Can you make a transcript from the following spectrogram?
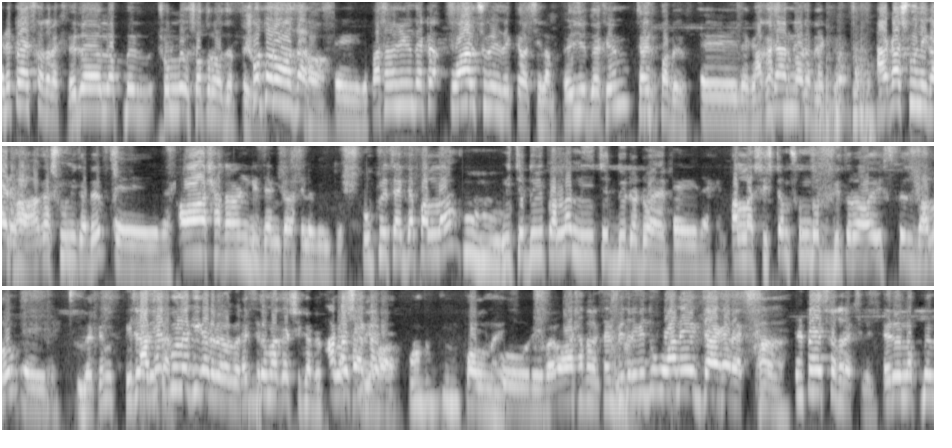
এটা প্রাইস কত রাখছেন? এটা হলো আপনার ষোলো সতেরো হাজার টাকা। সতেরো হাজার? হ্যাঁ। এই যে পাশাপাশি কিন্তু একটা ওয়াল সুকেশ দেখতে পাচ্ছিলাম। এই যে দেখেন চার পাটের। এই দেখেন আকাশমণি কাঠের। আকাশমণি কাঠের। হ্যাঁ আকাশমণি কাঠের। এই অসাধারণ ডিজাইন করা ছিল কিন্তু। উপরে চারটা পাল্লা। নিচে দুই পাল্লা নিচে দুইটা ডয়ার এই দেখেন। পাল্লা সিস্টেম সুন্দর ভিতরে স্পেস ভালো দেখেন কি একদম আকাশি কাঠের পুরো শাড়ি হ্যাঁ, কোনো পল নাই। ওরে ভাই অসাধারণ লাগছে। ভিতরে কিন্তু অনেক জায়গা রাখছে। হ্যাঁ। এর প্রাইস কত রাখছিলেন? এটা হলো আপনার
